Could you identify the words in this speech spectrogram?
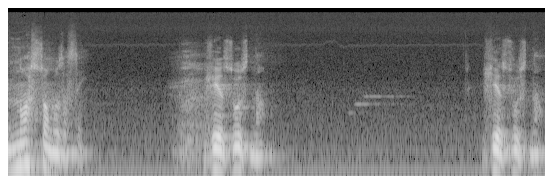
Nós somos assim. Jesus não. Jesus não.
